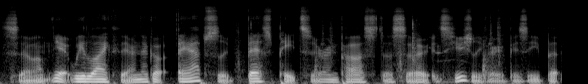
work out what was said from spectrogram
So um, yeah, we like there, and they've got the absolute best pizza and pasta. So it's usually very busy, but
